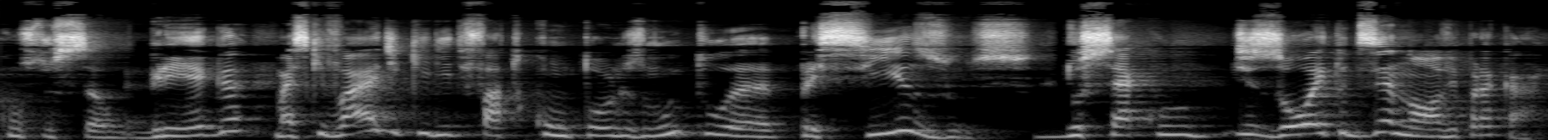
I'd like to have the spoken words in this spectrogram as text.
construção grega, mas que vai adquirir de fato contornos muito uh, precisos do século XVIII, XIX para cá.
